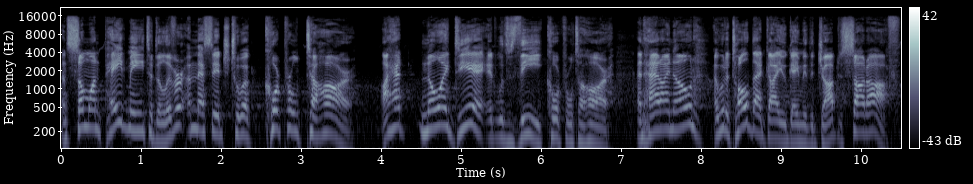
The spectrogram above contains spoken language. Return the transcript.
and someone paid me to deliver a message to a Corporal Tahar. I had no idea it was the Corporal Tahar, and had I known, I would have told that guy who gave me the job to sod off.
